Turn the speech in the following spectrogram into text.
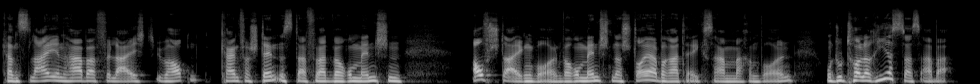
Kanzleiinhaber vielleicht überhaupt kein Verständnis dafür hat, warum Menschen aufsteigen wollen, warum Menschen das Steuerberaterexamen machen wollen und du tolerierst das aber,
